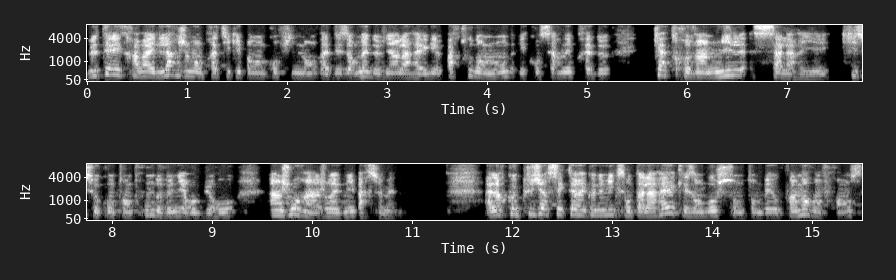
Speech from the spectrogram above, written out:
Le télétravail largement pratiqué pendant le confinement va désormais devenir la règle partout dans le monde et concerner près de 80 000 salariés qui se contenteront de venir au bureau un jour à un jour et demi par semaine. Alors que plusieurs secteurs économiques sont à l'arrêt et que les embauches sont tombées au point mort en France,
